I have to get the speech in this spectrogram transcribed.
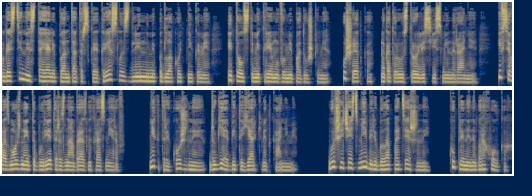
В гостиной стояли плантаторское кресло с длинными подлокотниками и толстыми кремовыми подушками, кушетка, на которой устроились Ясмины ранее, и всевозможные табуреты разнообразных размеров. Некоторые кожаные, другие обиты яркими тканями. Большая часть мебели была подержанной, купленной на барахолках.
